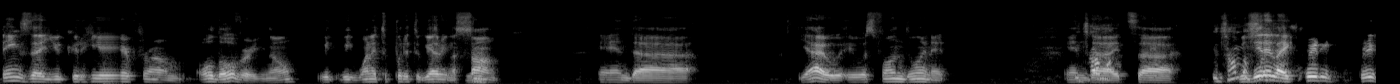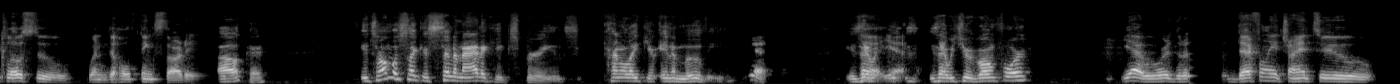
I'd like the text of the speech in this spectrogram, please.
things that you could hear from all over, you know. We, we wanted to put it together in a song. And uh, yeah, it, it was fun doing it. And It's uh, it's uh, It's we almost did it like pretty pretty close to when the whole thing started. Oh, okay. It's almost like a cinematic experience, kind of like you're in a movie. Yeah. Is that Yeah, what, yeah. Is, is that what you were going for? yeah we were definitely trying to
